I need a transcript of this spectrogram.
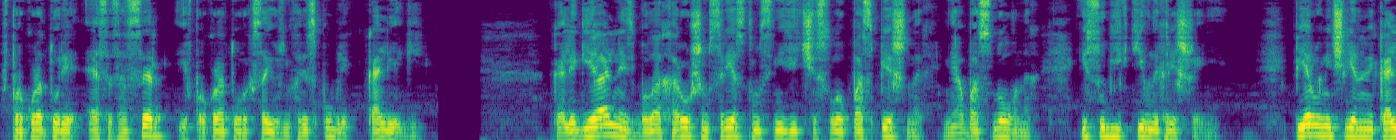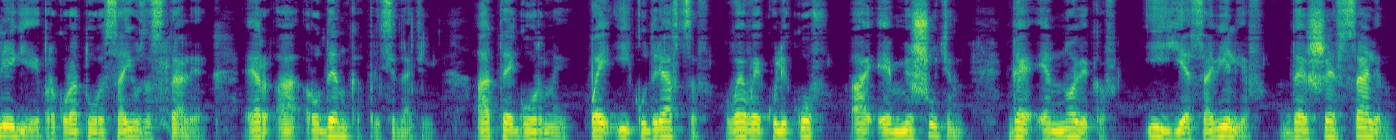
в прокуратуре СССР и в прокуратурах союзных республик коллегий. Коллегиальность была хорошим средством снизить число поспешных, необоснованных и субъективных решений. Первыми членами коллегии прокуратуры Союза стали Р.А. Руденко, председатель, А.Т. Горный, П.И. Кудрявцев, В.В. Куликов, А.М. Мишутин, Г.Н. Новиков, И.Е. Савельев, Д.Ш. Салин,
